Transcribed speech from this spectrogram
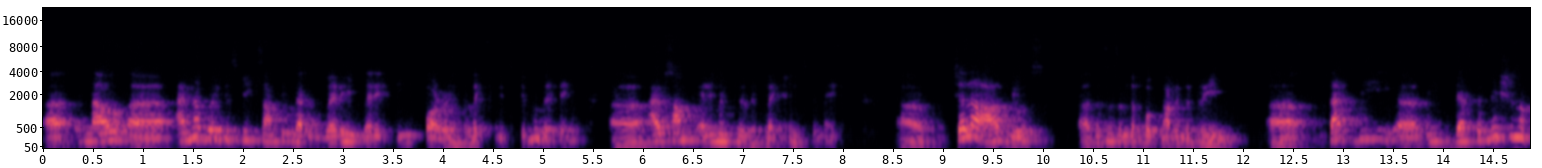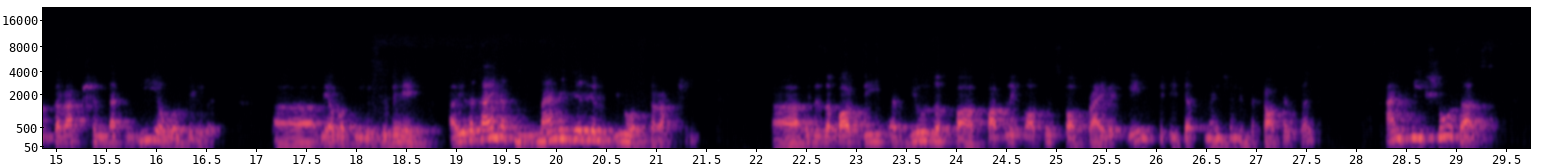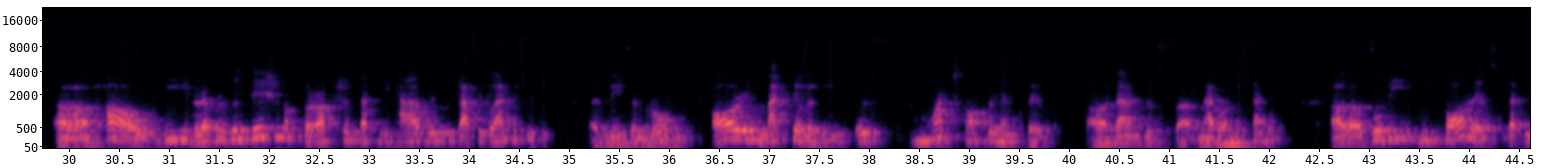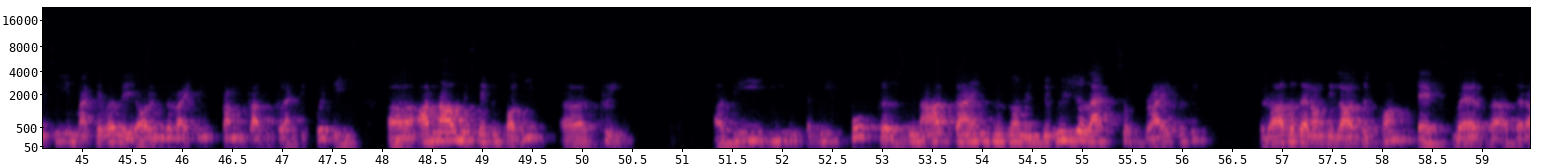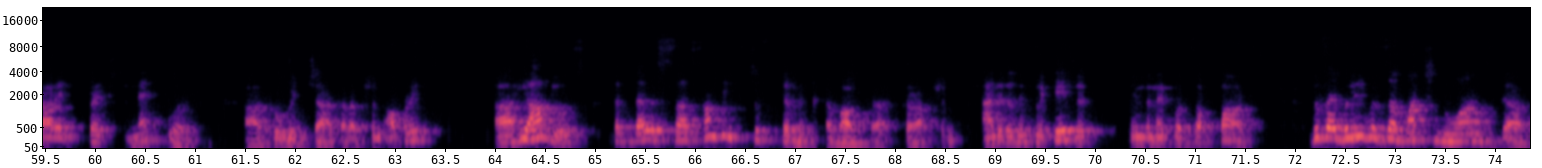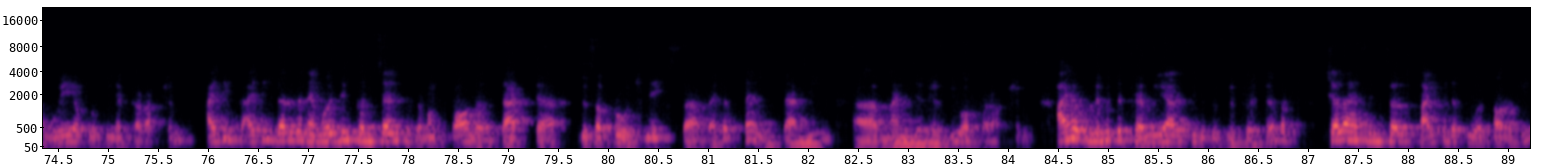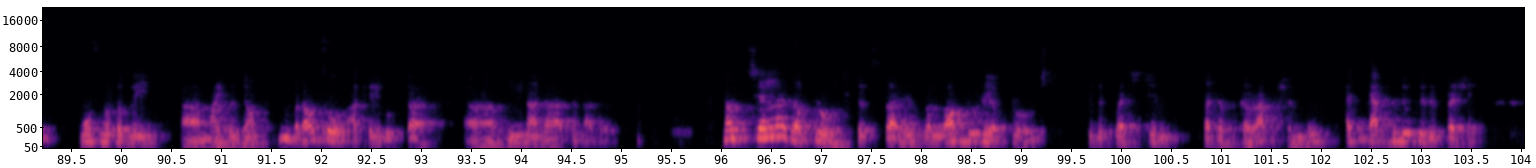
Uh, now, uh, I'm not going to speak something that is very, very deep or intellectually stimulating. Uh, I have some elementary reflections to make. Uh, Chella argues, this is in the book, not in the dream, uh, that the, uh, the definition of corruption that we are working with, uh, we are working with today, uh, is a kind of managerial view of corruption. Uh, it is about the abuse of uh, public office for private gain, which he just mentioned in the talk as well. And he shows us uh, how the representation of corruption that we have in classical antiquity, uh, Greece and Rome, or in Machiavelli is much comprehensive uh, than this uh, narrow understanding. Uh, so the, the forest that we see in Machiavelli or in the writings from classical antiquity uh, are now mistaken for the uh, trees. Uh, the, the, the focus in our times is on individual acts of bribery rather than on the larger context where uh, there are entrenched networks uh, through which uh, corruption operates. Uh, he argues that there is uh, something systemic about uh, corruption and it is implicated in the networks of power. This, I believe, is a much nuanced uh, way of looking at corruption. I think I think there is an emerging consensus among scholars that uh, this approach makes uh, better sense than the uh, managerial view of corruption. I have limited familiarity with this literature, but Chella has himself cited a few authorities, most notably uh, Michael Johnston, but also Akhil Gupta, uh, Veena Das, and others. Now, Chella's approach, his, uh, his approach to the question such as corruption is, I think, absolutely refreshing.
